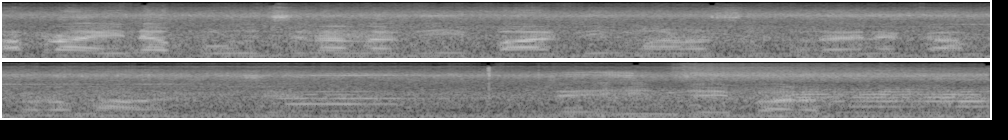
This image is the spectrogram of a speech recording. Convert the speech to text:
આપણા અહીંના ભરૂચના નથી બહારથી માણસો બોલાવીને કામ કરવામાં આવેલું છે. જય હિન્દ, જય ભારત.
